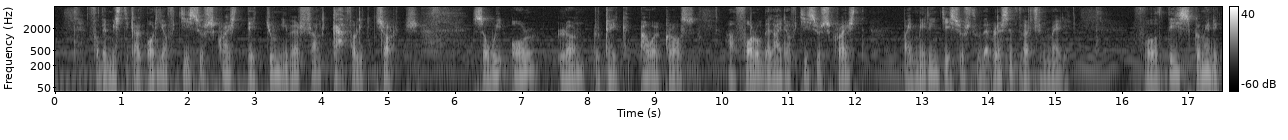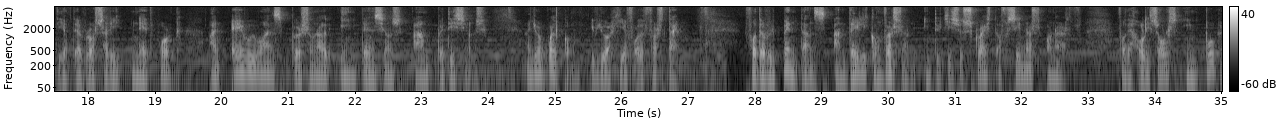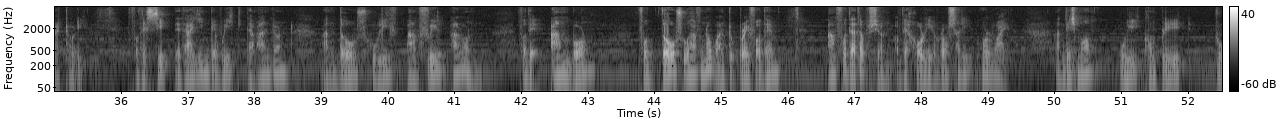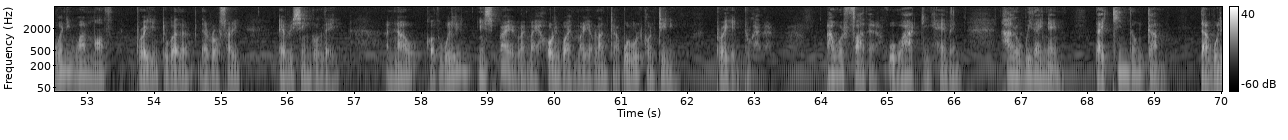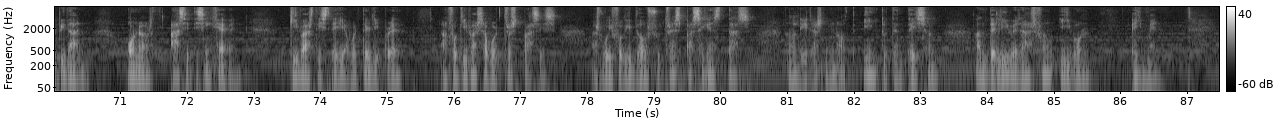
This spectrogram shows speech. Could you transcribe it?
For the mystical body of Jesus Christ, the universal Catholic Church. So we all learn to take our cross and follow the light of Jesus Christ by meeting Jesus through the Blessed Virgin Mary. For this community of the Rosary Network and everyone's personal intentions and petitions. And you're welcome if you are here for the first time. For the repentance and daily conversion into Jesus Christ of sinners on earth, for the holy souls in purgatory, for the sick, the dying, the weak, the abandoned, and those who live and feel alone, for the unborn, for those who have no one to pray for them, and for the adoption of the Holy Rosary worldwide. And this month we completed 21 months praying together the Rosary every single day. And now, God willing, inspired by my holy wife Maria Blanca, we will continue praying together. Our Father, who art in heaven, hallowed be thy name. Thy kingdom come, thy will be done, on earth as it is in heaven. Give us this day our daily bread, and forgive us our trespasses, as we forgive those who trespass against us. And lead us not into temptation, and deliver us from evil. Amen.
